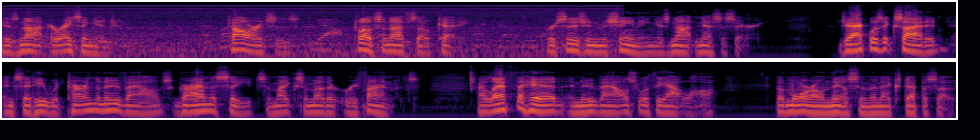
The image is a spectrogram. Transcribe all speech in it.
is not a racing engine. Tolerances, close enough's okay. Precision machining is not necessary. Jack was excited and said he would turn the new valves, grind the seats, and make some other refinements. I left the head and new valves with the outlaw, but more on this in the next episode.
